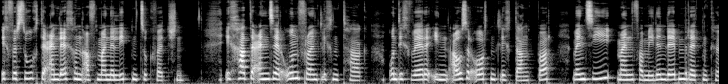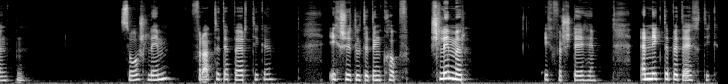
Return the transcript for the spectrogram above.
Ich versuchte ein Lächeln auf meine Lippen zu quetschen. Ich hatte einen sehr unfreundlichen Tag und ich wäre Ihnen außerordentlich dankbar, wenn Sie mein Familienleben retten könnten. So schlimm? fragte der Bärtige. Ich schüttelte den Kopf. Schlimmer. Ich verstehe. Er nickte bedächtig.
